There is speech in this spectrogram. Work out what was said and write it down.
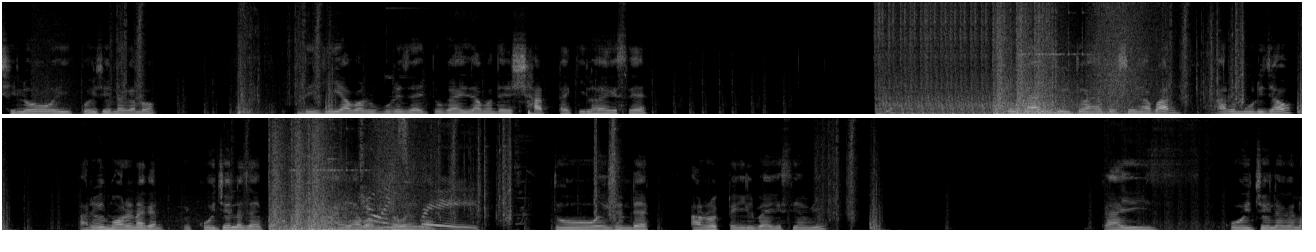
ছিল ওই কই চলে গেল? দেখি আবার উপরে যাই। তো গাইজ আমাদের ষাটটা কিল হয়ে গেছে। তো গাইজ ওই তো আয়া পড়ছে আবার। আরে মরে যাও। আরে ওই মরে না কেন? ওই কই চলে যায়? আবার যায় তো এইখানটা এক আরও একটা কিল পেয়ে গেছি আমি। গাইজ কই চলে গেল?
